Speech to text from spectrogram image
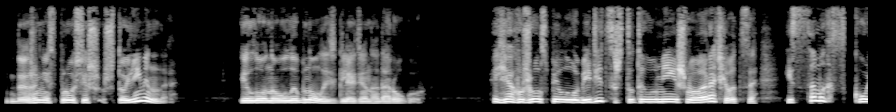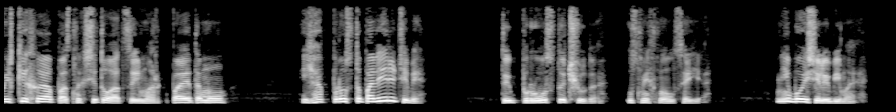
Даже не спросишь, что именно? Илона улыбнулась, глядя на дорогу. Я уже успела убедиться, что ты умеешь выворачиваться из самых скольких и опасных ситуаций, Марк, поэтому... Я просто поверю тебе. Ты просто чудо, усмехнулся я. Не бойся, любимая.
